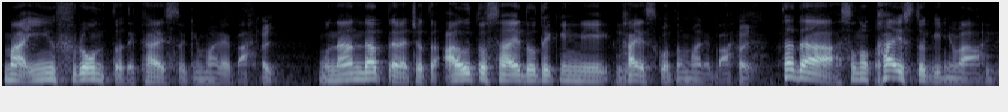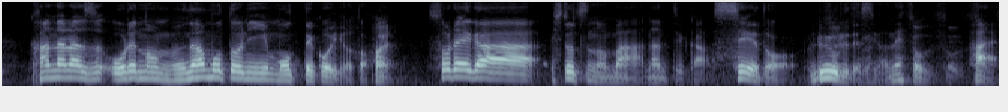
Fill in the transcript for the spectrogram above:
まあインフロントで返す時もあれば、はい、もう何だったらちょっとアウトサイド的に返すこともあれば、うん、ただその返す時には、必ず俺の胸元に持ってこいよと。それが一つのまあなんていうか制度ルールですよね。そうです、ね、はい。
